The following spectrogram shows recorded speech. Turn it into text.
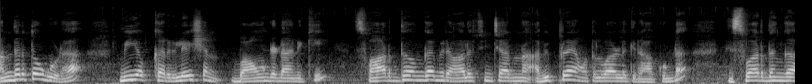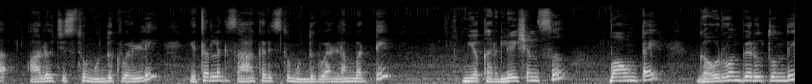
అందరితో కూడా మీ యొక్క రిలేషన్ బాగుండడానికి స్వార్థంగా మీరు ఆలోచించారన్న అభిప్రాయం అవతల వాళ్ళకి రాకుండా నిస్వార్థంగా ఆలోచిస్తూ ముందుకు వెళ్ళి ఇతరులకు సహకరిస్తూ ముందుకు వెళ్ళడం బట్టి మీ యొక్క రిలేషన్స్ బాగుంటాయి గౌరవం పెరుగుతుంది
